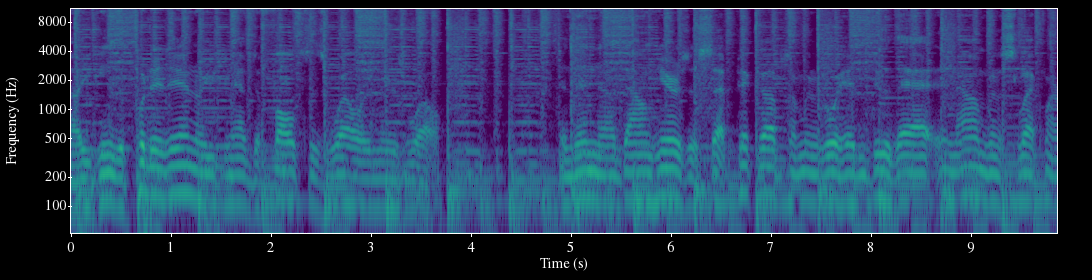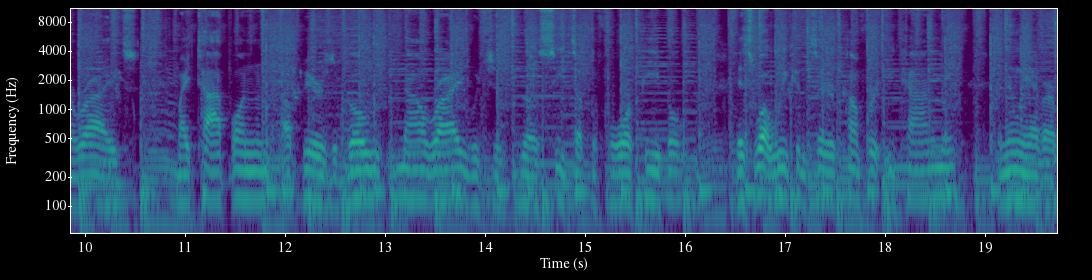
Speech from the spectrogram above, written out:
Uh, you can either put it in or you can have defaults as well in there as well. And then uh, down here is a set pickup, so I'm going to go ahead and do that. And now I'm going to select my rides. My top one up here is a Go Now ride, which is the seats up to four people. It's what we consider comfort economy. And then we have our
